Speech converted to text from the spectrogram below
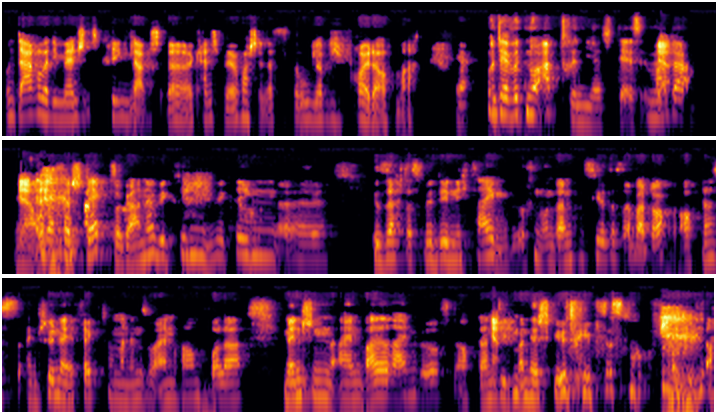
und darüber die Menschen zu kriegen, glaube ich, äh, kann ich mir vorstellen, dass es eine unglaubliche Freude auch macht. Ja. Und der wird nur abtrainiert, der ist immer ja. da. Ja, oder versteckt sogar, ne? Wir kriegen, wir kriegen äh, gesagt, dass wir den nicht zeigen dürfen. Und dann passiert es aber doch. Auch das ein schöner Effekt, wenn man in so einen Raum voller Menschen einen Ball reinwirft. Auch dann ja. sieht man, der Spieltrieb ist noch voll da.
